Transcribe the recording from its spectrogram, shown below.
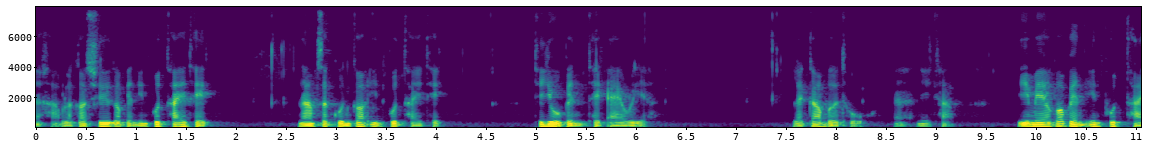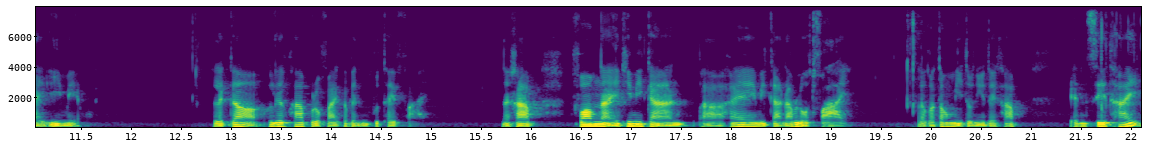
นะครับ แล้วก็ชื่อก็เป็น input type text นามสกุลก็ input type text ที่อยู่เป็น text area และก็เบอร์โทรอ่านี่ครับอีเมลก็เป็น input type email แล้วก็เลือกภาพโปรไฟล์ก็เป็น input type file นะครับ ฟอร์มไหนที่มีการให้มีการอัปโหลดไฟล์ เราก็ต้องมีตัวนี้ด้วยครับ nc type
